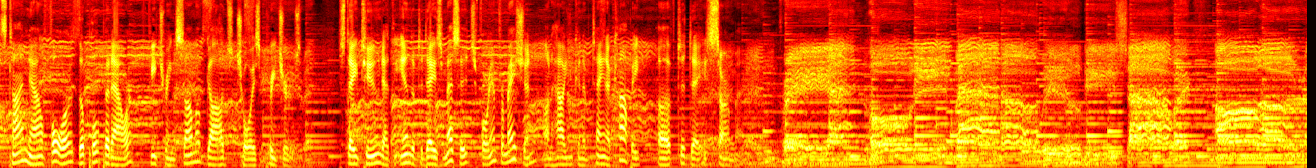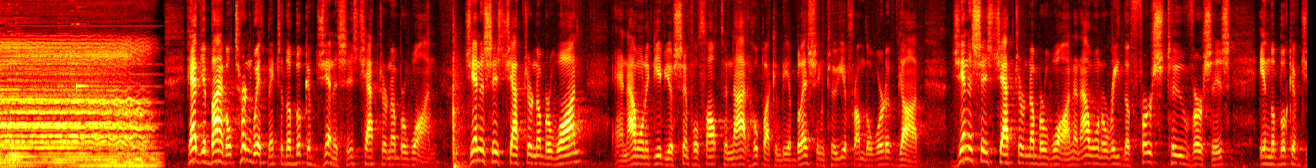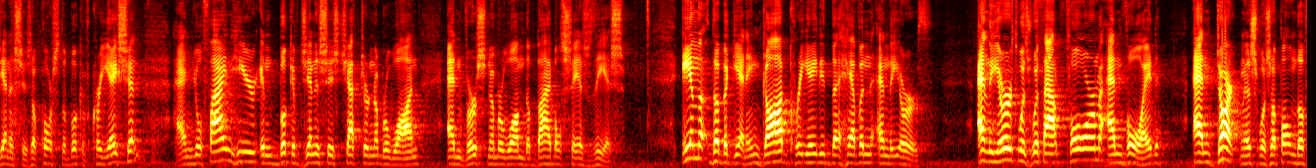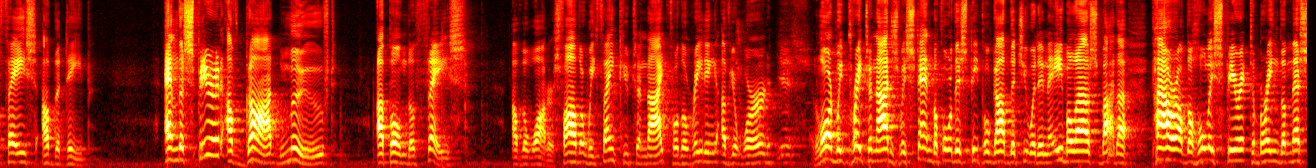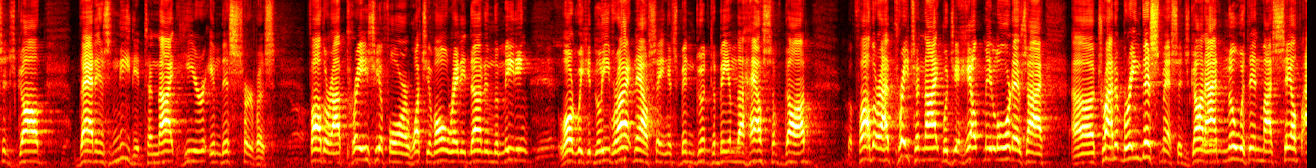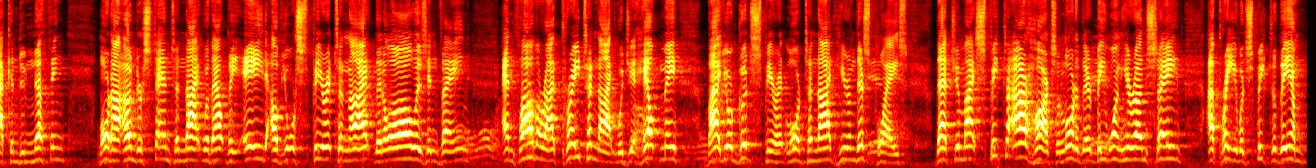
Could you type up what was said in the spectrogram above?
It's time now for the Pulpit Hour, featuring some of God's choice preachers. Stay tuned at the end of today's message for information on how you can obtain a copy of today's sermon. If you have your Bible, turn with me to the book of Genesis, chapter number one. Genesis, chapter number one. And I want to give you a simple thought tonight. Hope I can be a blessing to you from the Word of God. Genesis, chapter number one. And I want to read the first two verses in the book of Genesis. Of course, the book of creation. And you'll find here in the book of Genesis, chapter number one, and verse number one, the Bible says this. In the beginning, God created the heaven and the earth. And the earth was without form and void, and darkness was upon the face of the deep. And the Spirit of God moved upon the face of the waters. Father, we thank you tonight for the reading of your word. And Lord, we pray tonight as we stand before this people, God, that you would enable us by the power of the Holy Spirit to bring the message, God, that is needed tonight here in this service. Father, I praise you for what you've already done in the meeting. Lord, we could leave right now saying it's been good to be in the house of God. But Father, I pray tonight, would you help me, Lord, as I uh, try to bring this message? God, I know within myself I can do nothing. Lord, I understand tonight without the aid of your Spirit tonight that all is in vain. And Father, I pray tonight, would you help me by your good Spirit, Lord, tonight here in this place, that you might speak to our hearts. And Lord, if there be one here unsaved, I pray you would speak to them.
